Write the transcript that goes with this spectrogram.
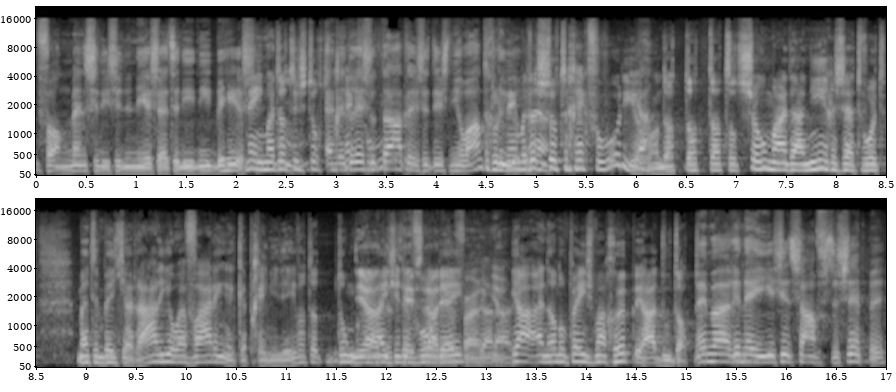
van mensen die ze er neerzetten die het niet beheersen. Nee, maar dat is toch te en het gek voor resultaat woorden? is, het is niet om aan te gluren. Nee, maar dat is toch te gek voor woorden, Johan? Dat, dat, dat dat zomaar daar neergezet wordt met een beetje radioervaring. Ik heb geen idee wat dat donkere meisje ervoor deed. radioervaring, ja. Ja, en dan opeens maar, hup, ja, doe dat. Nee, maar René, je zit s'avonds te zeppen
